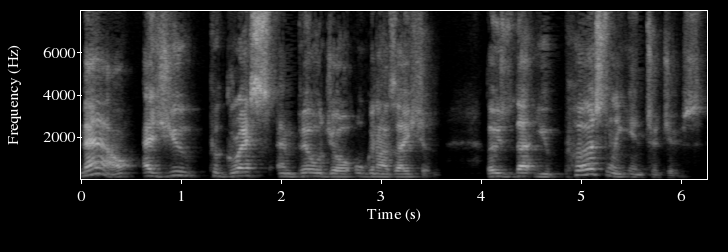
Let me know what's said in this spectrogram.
Now, as you progress and build your organization, those that you personally introduce,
